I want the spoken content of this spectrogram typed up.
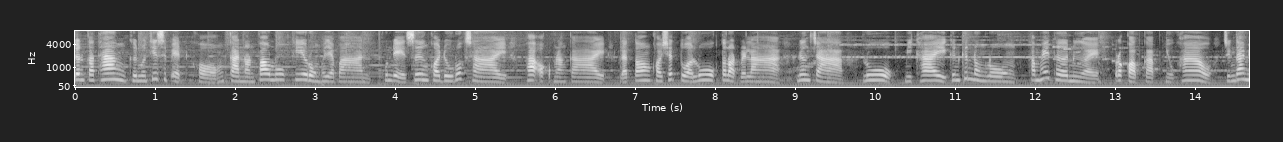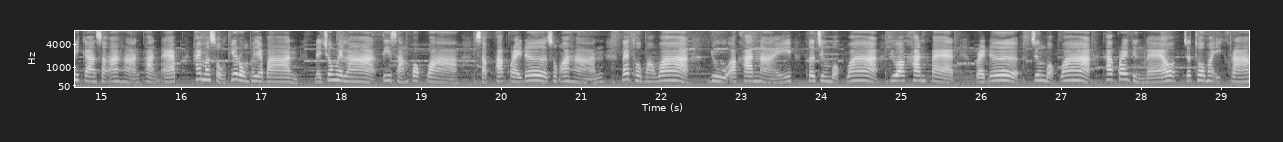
จนกระทั่งคืนวันที่ 11 ของการนอนเฝ้าลูกที่โรงพยาบาล คุณเอ๋ซึ่งคอยดูลูกชาย พาออกกำลังกาย และต้องคอยเช็ดตัวลูกตลอดเวลา เนื่องจากลูกมีไข้ขึ้นขึ้นลงลงทำให้เธอเหนื่อย ประกอบกับหิวข้าว จึงได้มีการสั่งอาหารผ่านแอป ให้มาส่งที่โรงพยาบาล ในช่วงเวลาตีสามกว่าสักพักไรเดอร์ส่งอาหาร ได้โทรมาว่าอยู่อาคารไหน เธอจึงบอกว่าอยู่อาคาร 8ไรเดอร์จึงบอกว่าถ้าใกล้ถึงแล้วจะโทรมาอีกครั้ง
